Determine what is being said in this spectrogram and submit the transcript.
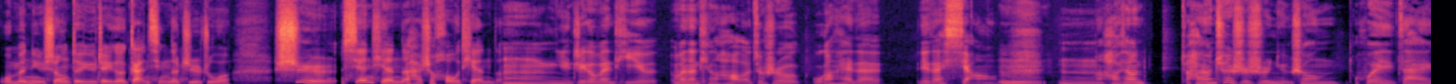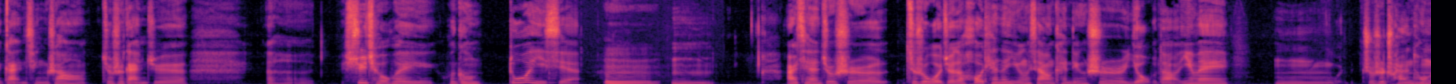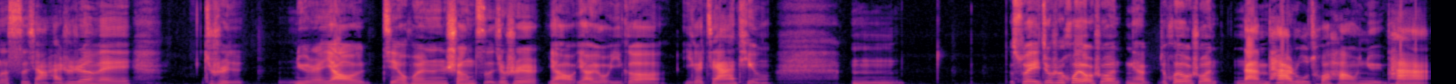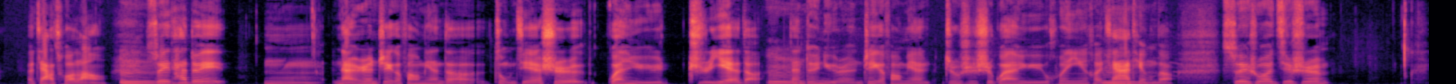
我们女生对于这个感情的执着是先天的还是后天的？嗯，你这个问题问的挺好的，就是我刚才也在也在想，嗯嗯，好像好像确实是女生会在感情上就是感觉。呃，需求会会更多一些，嗯嗯，而且就是就是我觉得后天的影响肯定是有的，因为嗯，就是传统的思想还是认为，就是女人要结婚生子，就是要要有一个一个家庭，嗯，所以就是会有说，你会有说男怕入错行，女怕嫁错郎，嗯，所以他对。嗯，男人这个方面的总结是关于职业的，嗯，但对女人这个方面就是是关于婚姻和家庭的，嗯，所以说就是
